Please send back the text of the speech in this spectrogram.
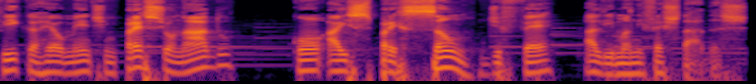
fica realmente impressionado com a expressão de fé ali manifestadas.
